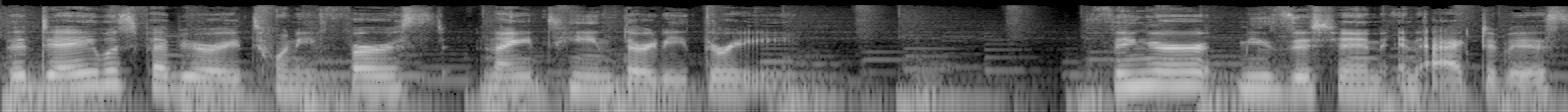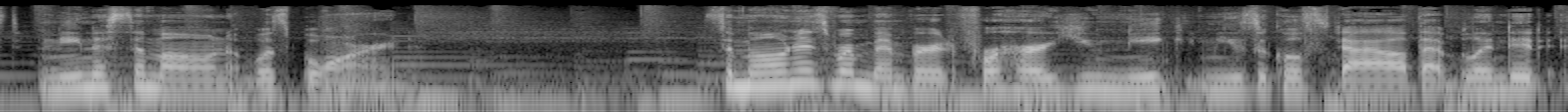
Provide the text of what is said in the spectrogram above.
The day was February 21st, 1933. Singer, musician, and activist Nina Simone was born. Simone is remembered for her unique musical style that blended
